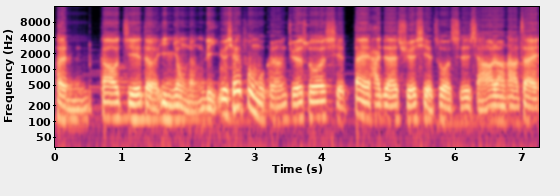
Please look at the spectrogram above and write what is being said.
很高阶的应用能力。有些父母可能觉得说，写带孩子来学写作是想要让他在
